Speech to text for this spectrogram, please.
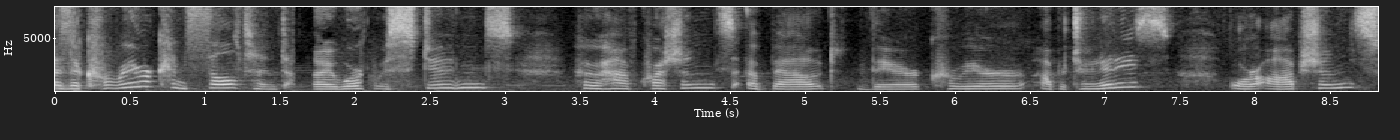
As a career consultant, I work with students who have questions about their career opportunities or options.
